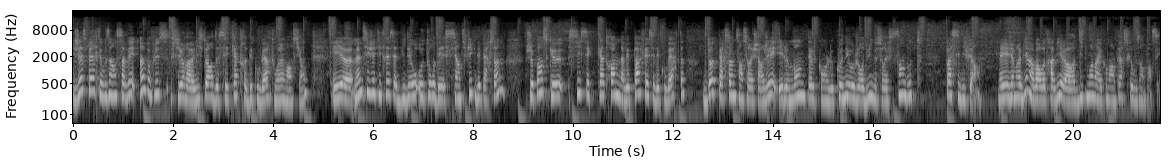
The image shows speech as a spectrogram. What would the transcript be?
J'espère que vous en savez un peu plus sur euh, l'histoire de ces quatre découvertes ou inventions. Et euh, même si j'ai titré cette vidéo autour des scientifiques, des personnes, je pense que si ces quatre hommes n'avaient pas fait ces découvertes, d'autres personnes s'en seraient chargées et le monde tel qu'on le connaît aujourd'hui ne serait sans doute pas si différent. Mais j'aimerais bien avoir votre avis, alors dites-moi dans les commentaires ce que vous en pensez.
